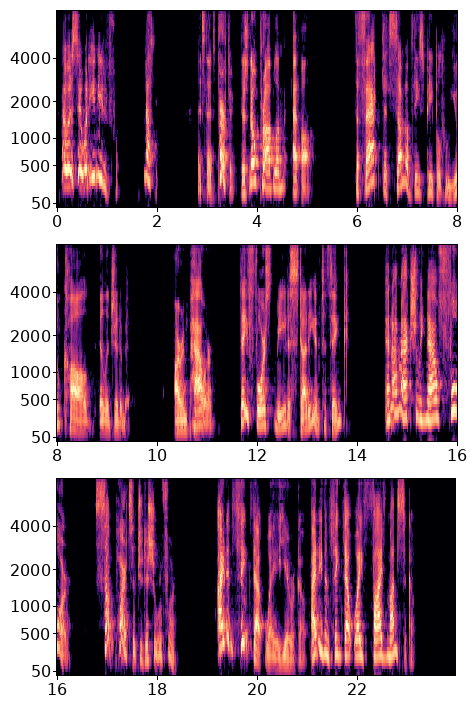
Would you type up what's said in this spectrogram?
I would have said, what do you need it for? Nothing. That's, that's perfect. There's no problem at all. The fact that some of these people who you called illegitimate are in power, they forced me to study and to think. And I'm actually now for some parts of judicial reform. I didn't think that way a year ago. I didn't even think that way five months ago.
